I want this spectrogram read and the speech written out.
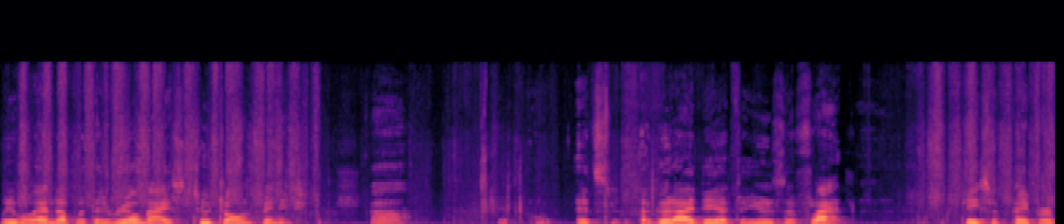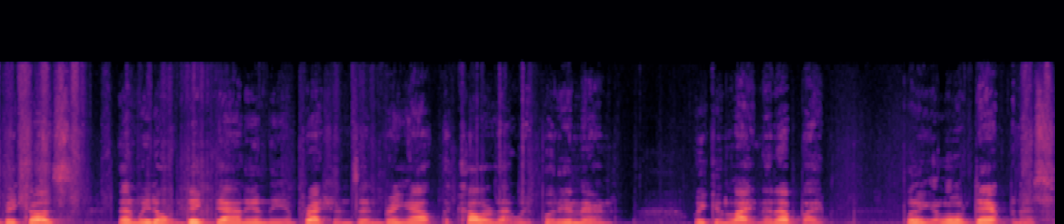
we will end up with a real nice two-tone finish. Uh, it's a good idea to use a flat piece of paper because then we don't dig down in the impressions and bring out the color that we put in there. And we can lighten it up by putting a little dampness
